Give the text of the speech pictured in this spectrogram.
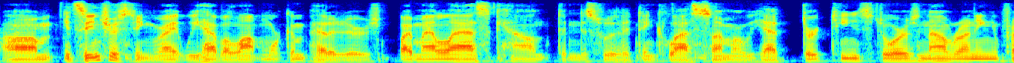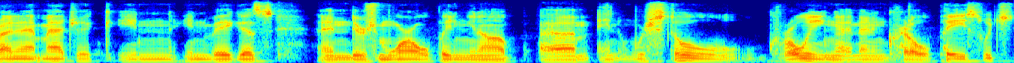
Um, it's interesting, right? We have a lot more competitors. By my last count, and this was, I think, last summer, we had 13 stores now running Friday Night Magic in, in Vegas, and there's more opening up. Um, and we're still growing at an incredible pace, which,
